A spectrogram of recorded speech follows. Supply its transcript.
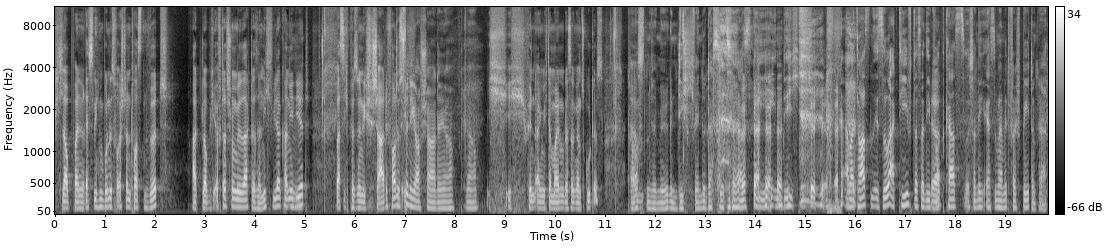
ich glaube, bei den restlichen Bundesvorstand Thorsten Wirth hat, glaube ich, öfters schon gesagt, dass er nicht wieder kandidiert, mhm. was ich persönlich schade fand. Das finde ich auch schade, ja. ja. Ich, ich finde eigentlich der Meinung, dass er ganz gut ist. Thorsten, ähm, wir mögen dich, wenn du das jetzt hörst, geh in dich. Aber Thorsten ist so aktiv, dass er die Podcasts ja. wahrscheinlich erst immer mit Verspätung hört.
